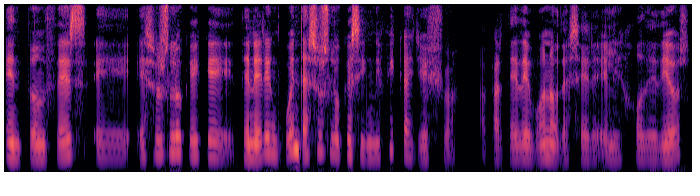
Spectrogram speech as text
Entonces, eh, eso es lo que hay que tener en cuenta, eso es lo que significa Yeshua, aparte de, bueno, de ser el Hijo de Dios,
